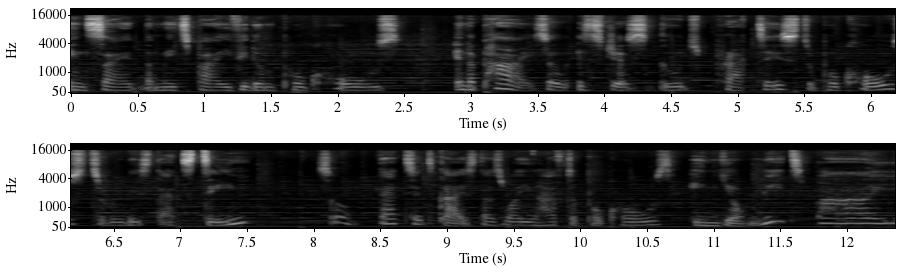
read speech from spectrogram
inside the meat pie if you don't poke holes in the pie. So it's just good practice to poke holes to release that steam. So that's it guys. That's why you have to poke holes in your meat pie.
